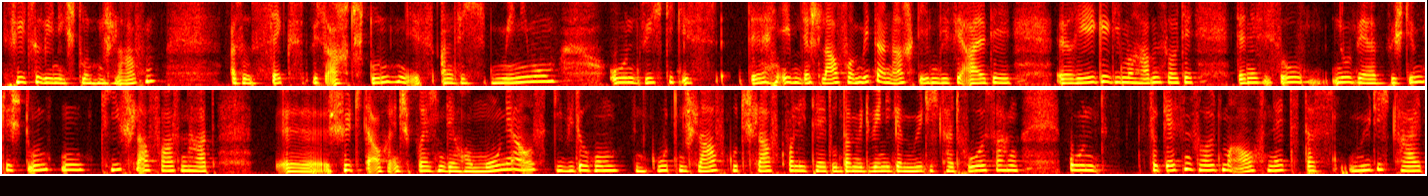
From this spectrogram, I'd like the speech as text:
viel zu wenig Stunden schlafen. Also sechs bis acht Stunden ist an sich Minimum. Und wichtig ist der, eben der Schlaf vor Mitternacht, eben diese alte äh, Regel, die man haben sollte. Denn es ist so, nur wer bestimmte Stunden Tiefschlafphasen hat, äh, schüttet auch entsprechende Hormone aus, die wiederum einen guten Schlaf, gute Schlafqualität und damit weniger Müdigkeit verursachen. Und vergessen sollte man auch nicht, dass Müdigkeit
